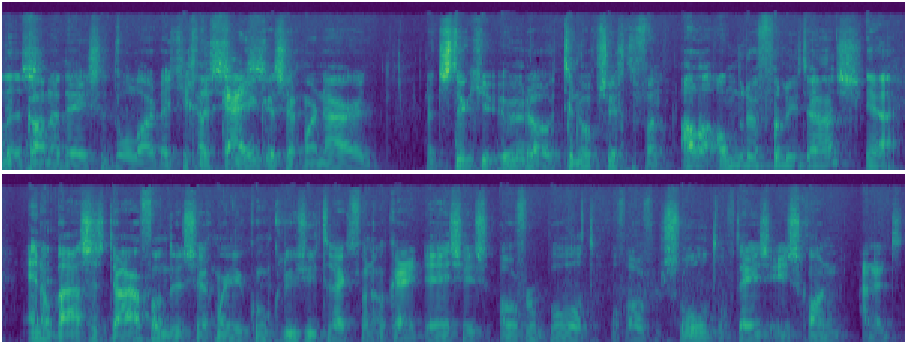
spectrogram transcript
de. Canadese dollar. Dat je gaat Precies. kijken zeg maar, naar het, stukje euro ten opzichte van alle andere valuta's. Ja, En op basis daarvan dus zeg maar je conclusie trekt van oké, deze is overbought of oversold. Of deze is gewoon aan het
